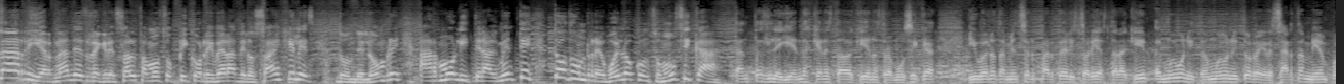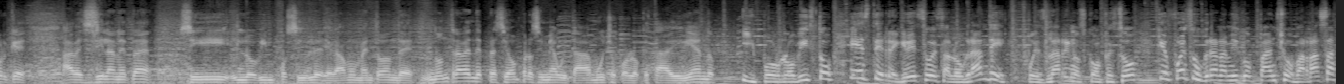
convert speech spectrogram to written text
Larry Hernández regresó al famoso Pico Rivera de Los Ángeles, donde el hombre armó literalmente todo un revuelo con su música. tantas leyendas que han estado aquí en nuestra música y bueno, también ser parte de la historia, estar aquí, es muy bonito, es muy bonito regresar también porque a veces sí, la neta, sí lo vi imposible. Llegaba un momento donde no entraba en depresión, pero sí me agüitaba mucho por lo que estaba viviendo. Y por lo visto, este regreso es a lo grande, pues Larry nos confesó que fue su gran amigo Pancho Barraza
